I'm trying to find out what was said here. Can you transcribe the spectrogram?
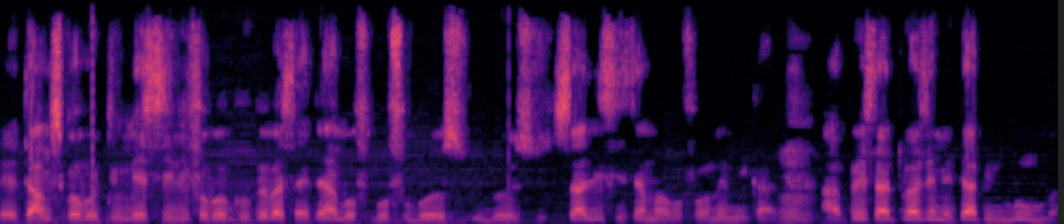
Le temps sikoyo botumbi esili fo bogroupe basatana bosali système ya koforme mikala hmm. après ça troisième étape mbumba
